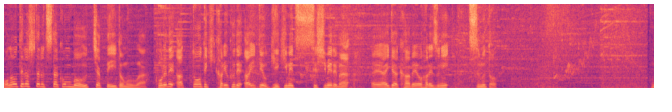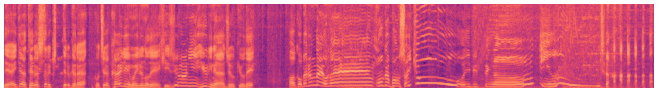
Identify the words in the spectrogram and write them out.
炎照らしたるツタコンボを打っちゃっていいと思うわ。これで圧倒的火力で相手を撃滅せしめれば、えー相手は壁を張れずに積むと。で相手は照らしたる切ってるからこちら海竜もいるので非常に有利な状況で運べるんだよね。オガポン最強!イビッペがティューン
